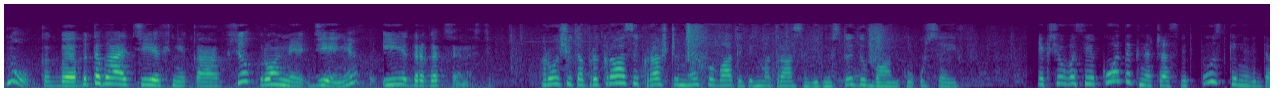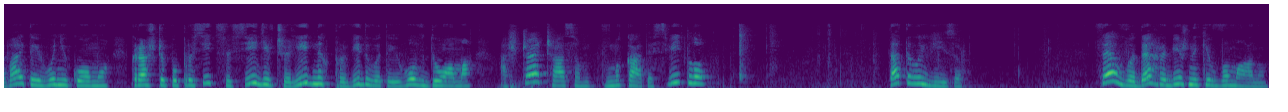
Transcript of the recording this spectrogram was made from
ну, как бы бытовая техника, все кроме денег и драгоценностей. Гроші та прикраси краще не ховати під матраси, віднести до банку у сейф. Якщо у вас є котик, на час відпустки не віддавайте його нікому. Краще попросіть сусідів чи рідних провідувати його вдома, а ще часом вмикати світло та телевізор. Це введе грабіжників в оману.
